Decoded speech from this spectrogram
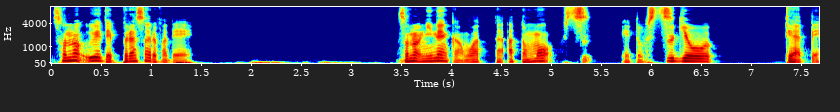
その上でプラスアルファで、その2年間終わった後も、えっと、失業手当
